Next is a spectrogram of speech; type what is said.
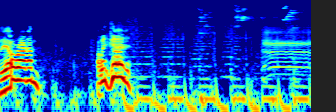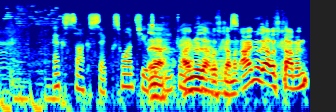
We outrun him. Are we good? X Sox 6 wants you to Yeah, eat I knew that flowers. was coming. I knew that was coming.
